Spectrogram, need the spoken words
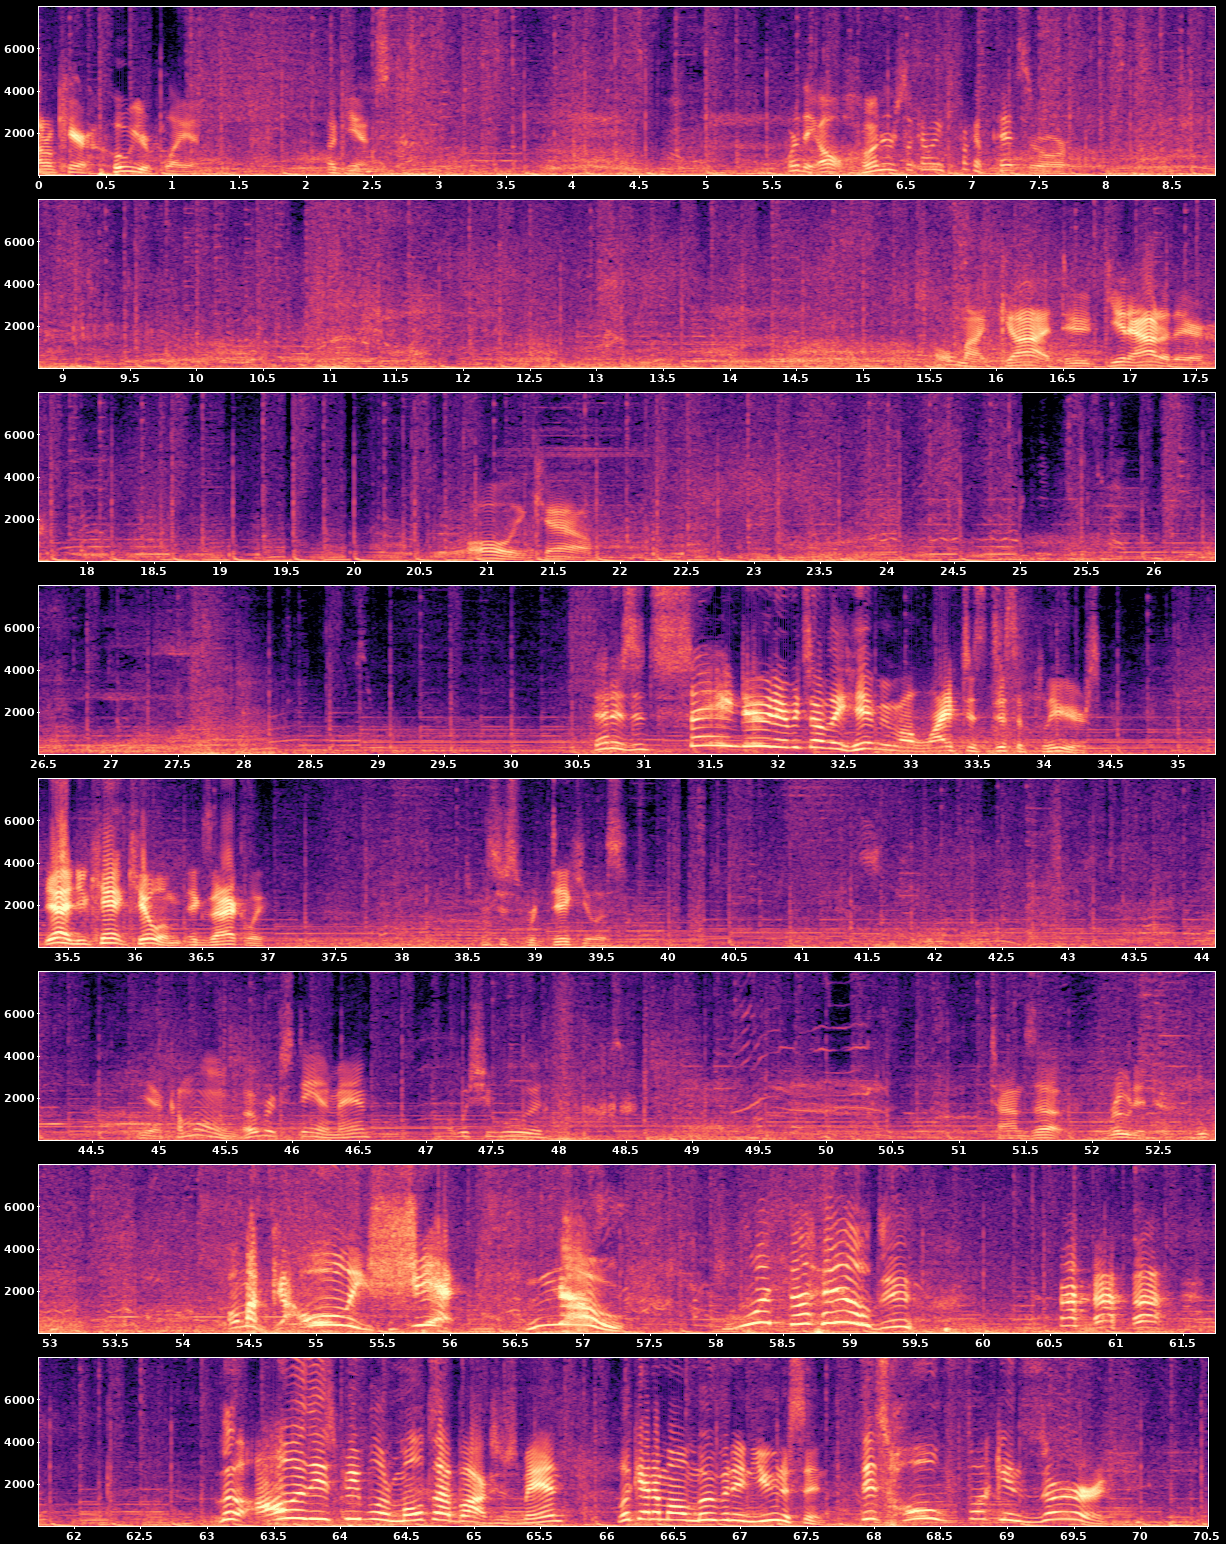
I don't care who you're playing against. What are they all hunters? Look how many fucking pets there are. Oh my god, dude, get out of there. Holy cow. That is insane, dude. Every time they hit me, my life just disappears. Yeah, and you can't kill them. Exactly. It's just ridiculous. Yeah, come on. Overextend, man. I wish you would. Time's up. Rooted. Ooh. Oh my god. Holy shit. No. What the hell, dude? Look, all of these people are multi-boxers, man. Look at them all moving in unison. This whole fucking Zerg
